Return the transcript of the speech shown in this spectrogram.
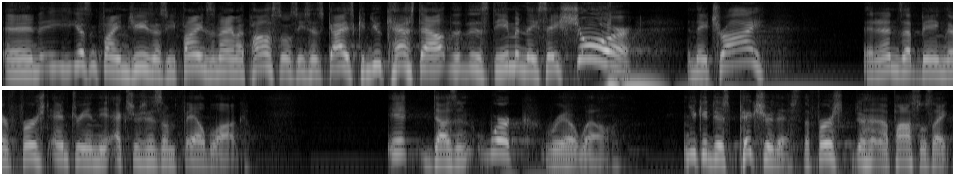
and he doesn't find Jesus. He finds the nine apostles. He says, Guys, can you cast out this demon? They say, Sure. And they try, and it ends up being their first entry in the exorcism fail blog. It doesn't work real well. You could just picture this. The first uh, apostle's like,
